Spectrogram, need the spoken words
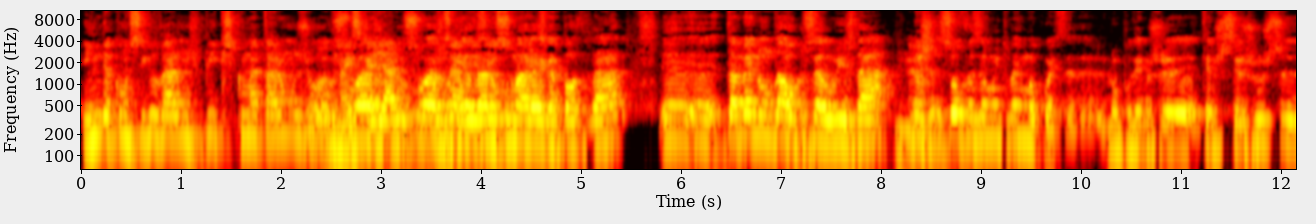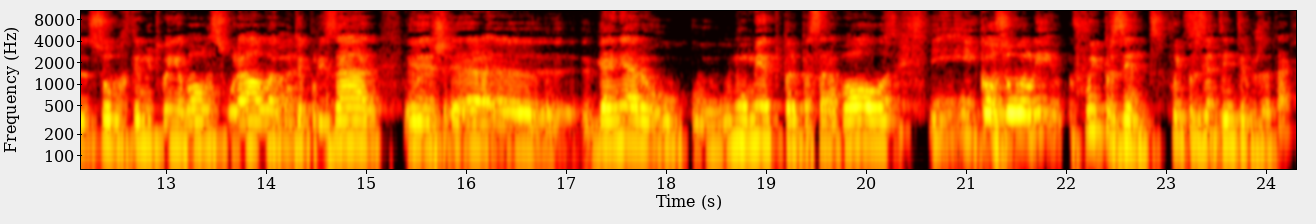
ainda conseguiu dar uns piques que mataram o jogo. O? Soares, se calhar o Soares não ia dar o que o Marega pode dar, eh, eh, também não dá o que o Zé Luís dá, não. mas soube fazer muito bem uma coisa. Não podemos, eh, temos que ser justos, soube reter muito bem a bola, segurá-la, contemporizar, ganhar o, o, o, momento para passar a bola e, e, causou ali, foi presente, foi presente Sim. em termos de ataque.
